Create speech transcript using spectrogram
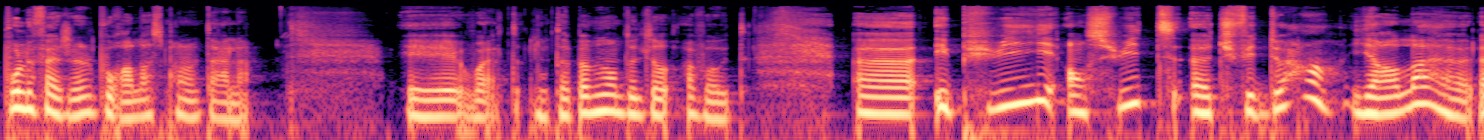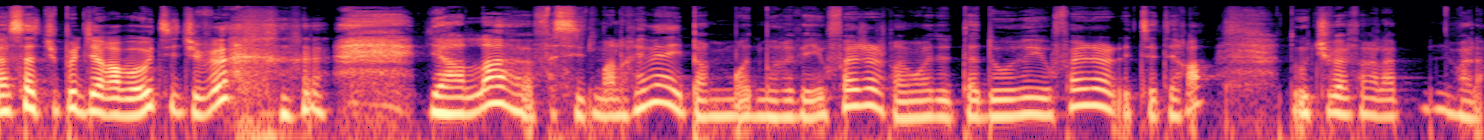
pour le fajr, pour Allah subhanahu wa ta'ala. Et voilà, donc t'as pas besoin de le dire à voix. Euh, et puis ensuite, euh, tu fais dua. Ya Allah, là ça tu peux dire à voix si tu veux. ya Allah, facilite-moi le réveil, permets-moi de me réveiller au fajr, permets-moi de t'adorer au fajr, etc. Donc tu vas faire la. Voilà.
